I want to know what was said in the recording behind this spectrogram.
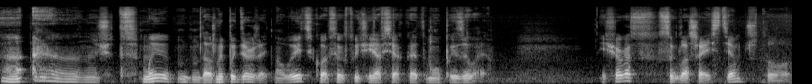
А, значит, мы должны поддержать новую этику, во всяком случае, я всех к этому призываю. Еще раз соглашаясь с тем, что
